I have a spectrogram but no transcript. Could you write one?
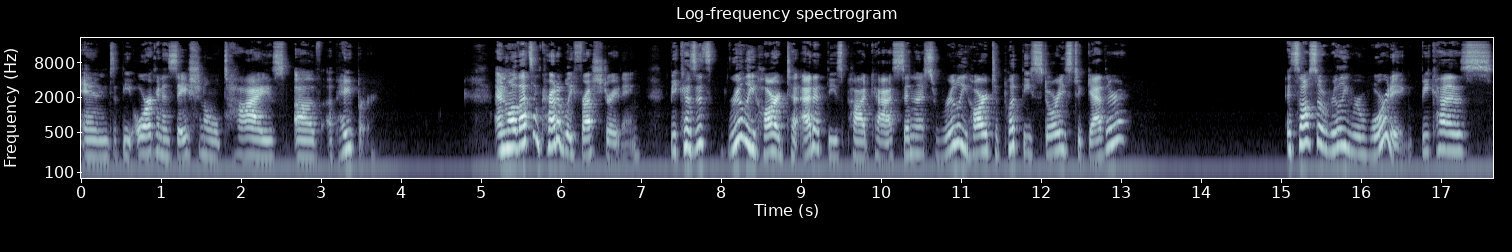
and the organizational ties of a paper. And while that's incredibly frustrating, because it's really hard to edit these podcasts and it's really hard to put these stories together, it's also really rewarding because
